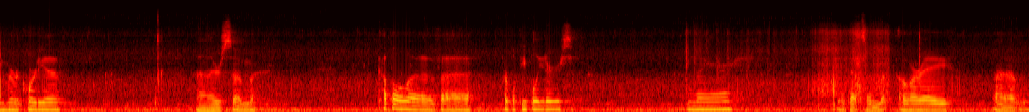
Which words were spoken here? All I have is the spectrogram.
Yuma Ricordea. Uh, there's some couple of uh, purple people eaters in there. We've got some ORA um,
